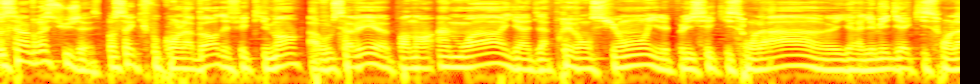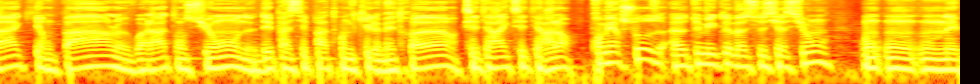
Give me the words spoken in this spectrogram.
c'est un vrai sujet. C'est pour ça qu'il faut qu'on l'aborde effectivement. Alors vous le savez, euh, pendant un mois, il y a de la prévention, il y a les policiers qui sont là, euh, il y a les médias qui sont là, qui en parlent. Voilà, attention, ne dépassez pas 30 km heure, etc., etc. Alors première chose, à Club Association, on, on, on est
